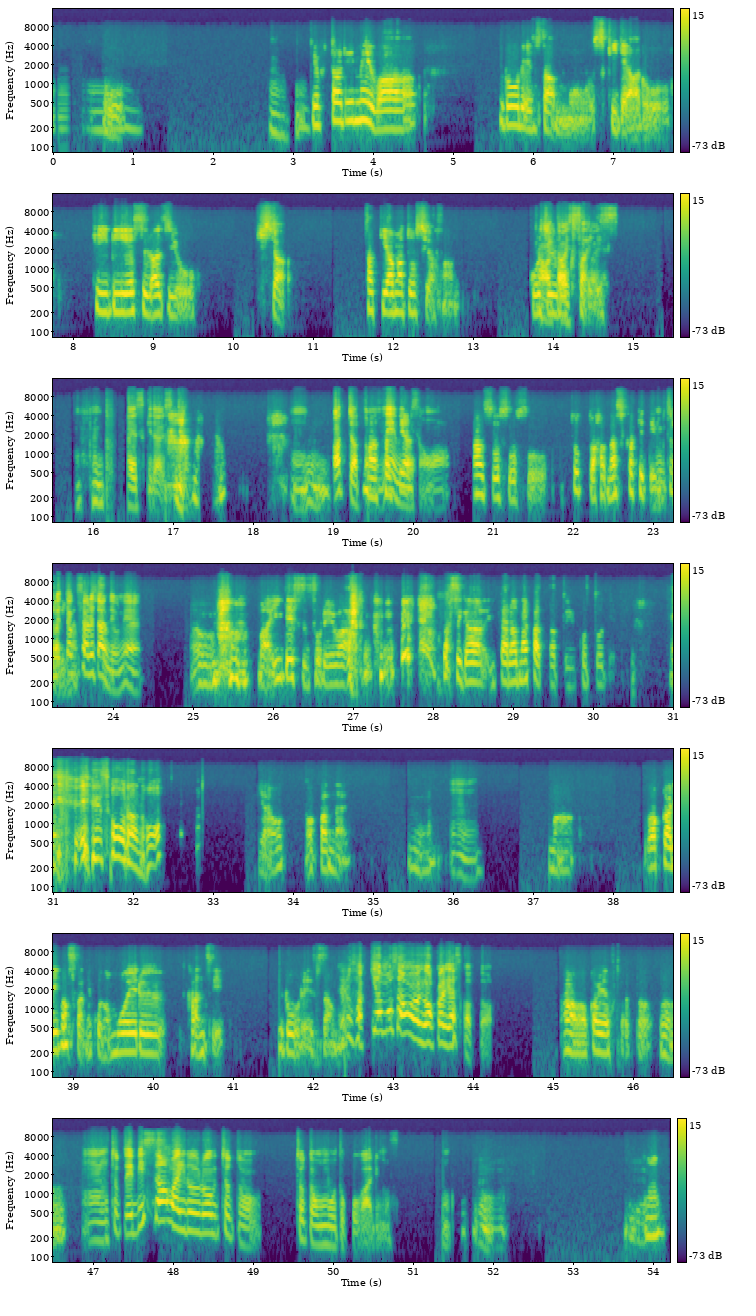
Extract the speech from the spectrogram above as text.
うんうんうんで、2人目は、フローレンさんも好きであろう、TBS ラジオ記者、崎山俊也さん、あ大56好き歳です。大好き 大好き。うん、うん、会っちゃったもんね、まあさんは。あ、そうそうそう。ちょっと話しかけてみたり冷たくされたんだよ。よね。うん、まあいいです、それは。私が至らなかったということで。え、そうなの？いや、わわかんない。うん、うん。まあ、わかりますかね、この燃える感じ。フローレンさんも。でも崎山さんは分かりやすかった。あ、わかりやすかった。うん。うん、ちょっと蛭子さんはいろいろちょっとちょっと思うとこがあります。うん。ね、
